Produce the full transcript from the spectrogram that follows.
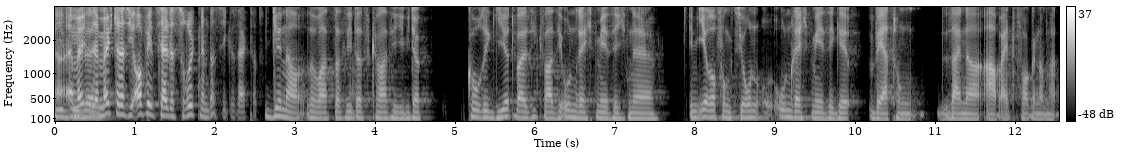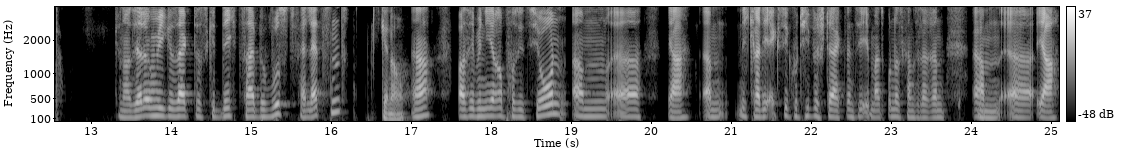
Die-. Er, möchte, diese- er möchte, dass sie offiziell das zurücknimmt, was sie gesagt hat. genau, sowas, dass sie das quasi wieder korrigiert, weil sie quasi unrechtmäßig eine, in ihrer Funktion unrechtmäßige Wertung seiner Arbeit vorgenommen hat. Genau, sie hat irgendwie gesagt, das Gedicht sei bewusst verletzend. Genau. ja, was eben in ihrer Position ähm, äh, ja ähm, nicht gerade die Exekutive stärkt, wenn sie eben als Bundeskanzlerin ähm, äh, ja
